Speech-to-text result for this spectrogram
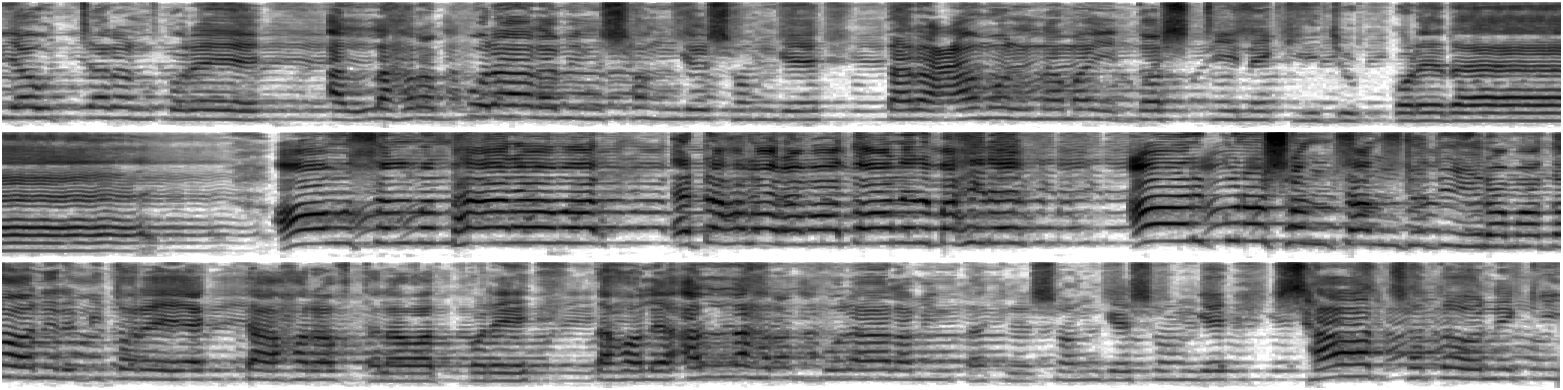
দিয়া উচ্চারণ করে আল্লাহ রব্বুর আলমিন সঙ্গে সঙ্গে তার আমল নামাই দশটি নেকি যুগ করে দেয়। অ মুসলমান ভাইরা আমার, এটা হলো রমাদানের বাহিরে আর কোন সন্তান যদি রমাদানের ভিতরে একটা হরফ তেলাওয়াত করে, তাহলে আল্লাহ রাব্বুল আলামিন তাকে সঙ্গে সঙ্গে সাত শত নেকি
